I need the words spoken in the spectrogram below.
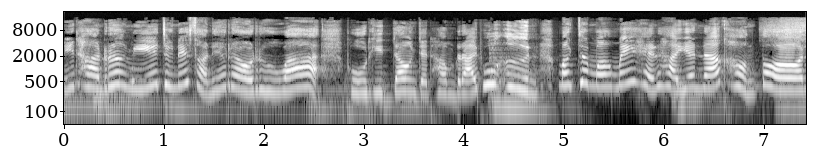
นิทานเรื่องนี้จึงได้สอนให้เรารู้ว่า ผู้ที่จ้องจะทำร้ายผู้อื่น มักจะมองไม่เห็นหายนะของตน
